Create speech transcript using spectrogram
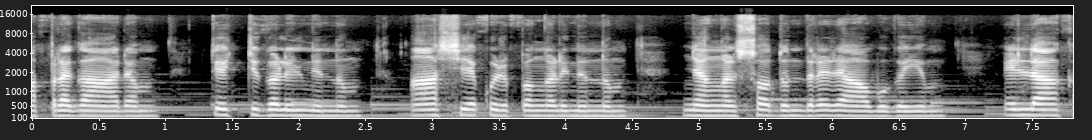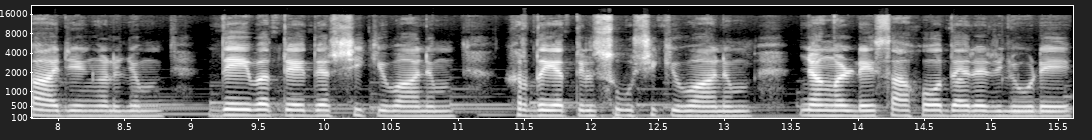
അപ്രകാരം തെറ്റുകളിൽ നിന്നും ആശയക്കുഴപ്പങ്ങളിൽ നിന്നും ഞങ്ങൾ സ്വതന്ത്രരാവുകയും എല്ലാ കാര്യങ്ങളിലും ദൈവത്തെ ദർശിക്കുവാനും ഹൃദയത്തിൽ സൂക്ഷിക്കുവാനും ഞങ്ങളുടെ സഹോദരരിലൂടെ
